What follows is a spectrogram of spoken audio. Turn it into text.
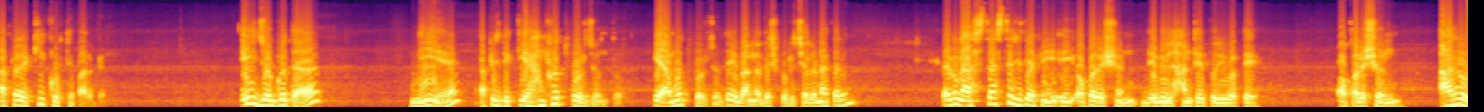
আপনারা কি করতে পারবেন? এই যোগ্যতা নিয়ে আপনি যদি কেয়ামত পর্যন্ত কেয়ামত পর্যন্ত এই বাংলাদেশ পরিচালনা করেন এবং আস্তে আস্তে যদি আপনি এই অপারেশন ডেভিল হান্টের পরিবর্তে অপারেশন আরও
